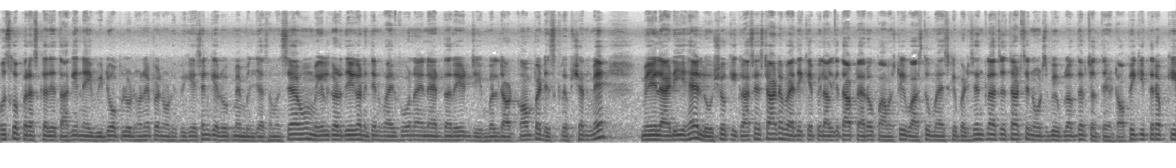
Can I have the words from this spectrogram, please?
उसको प्रेस कर दिए ताकि नई वीडियो अपलोड होने पर नोटिफिकेशन के रूप में मिल जाए। समस्या हो मेल कर दिएगा Nitin five four nine eight the rate G mail dot com पर। डिस्क्रिप्शन में मेल आई डी है। लोशो की क्लासेस स्टार्ट है। वैदिक के फ़िलहाल किताब टैरो पामस्ट्री वास्तु मैच के पटिशन क्लासेस स्टार्ट से नोट्स भी उपलब्ध है। चलते हैं टॉपिक की तरफ़ की।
